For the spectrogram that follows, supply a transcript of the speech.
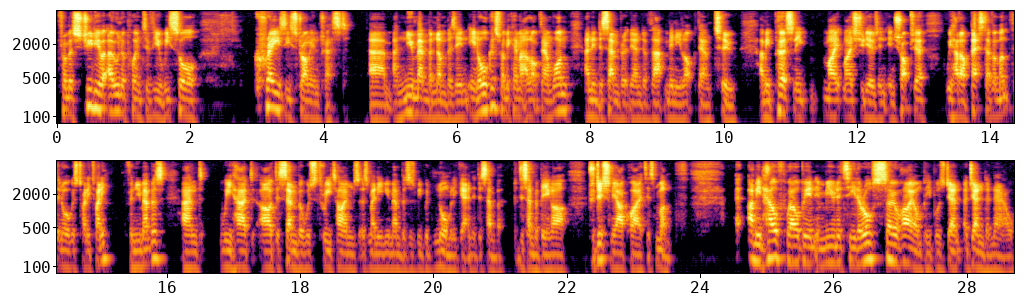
from a studio owner point of view, we saw crazy strong interest um, and new member numbers in, in August when we came out of lockdown one, and in December at the end of that mini lockdown two. I mean, personally, my, my studios in, in Shropshire, we had our best ever month in August 2020 for new members, and we had our December was three times as many new members as we would normally get in a December. December being our traditionally our quietest month. I mean, health, well-being, immunity—they're all so high on people's gen- agenda now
